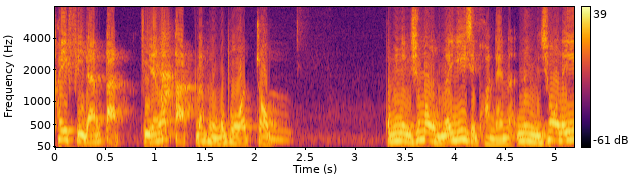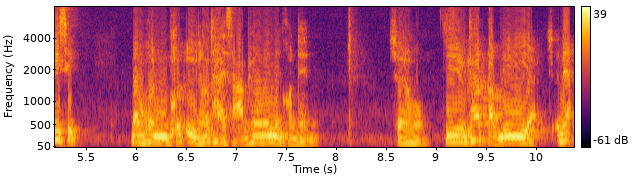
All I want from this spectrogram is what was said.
ให้ฟรีแลนซ์ตัดฟรีแลนซ์ก็ตัดแล้วผมก็โพสต์จบอืมผมหนึ่งชั่วโมงผมได้ยี่สิบคอนเทนต์หนึ่งชั่วโมงได้ยี่สิบบางคนคนอื่นเขาถ่ายสามชั่วโมงได้หนึ่งคอนเทนต์ใช่ครับผมจริงๆถ้าตัดดีๆอะเนี้ย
